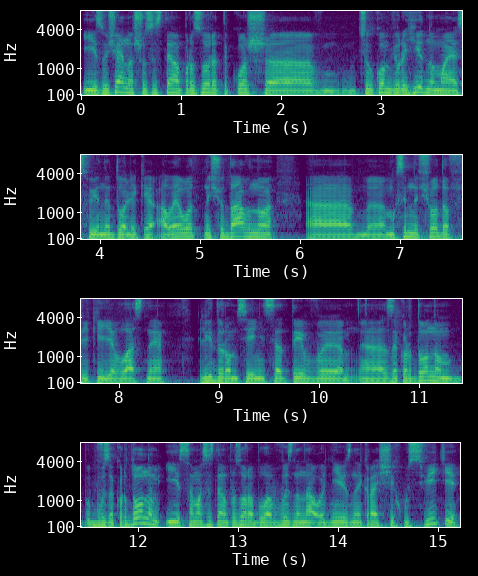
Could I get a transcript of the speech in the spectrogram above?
І звичайно, що система Прозоро також е, цілком вірогідно має свої недоліки. Але от нещодавно Максим Нефьодов, який є власне лідером цієї ініціативи за кордоном, був за кордоном, і сама система Прозоро була визнана однією з найкращих у світі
